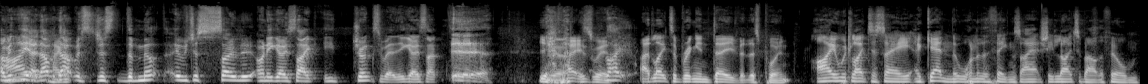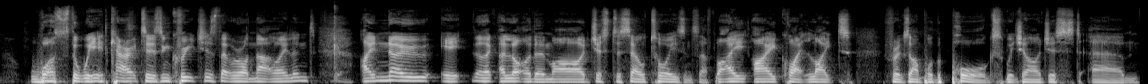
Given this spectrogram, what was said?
I mean, I- yeah, that, that was just the milk. It was just so. lo- When he goes like he drinks a bit, and he goes like, Ugh. yeah, that is weird. Like- I'd like to bring in Dave at this point. I would like to say again that one of the things I actually liked about the film was the weird characters and creatures that were on that island. I know it like a lot of them are just to sell toys and stuff, but I, I quite liked, for example, the Porgs, which are just um,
